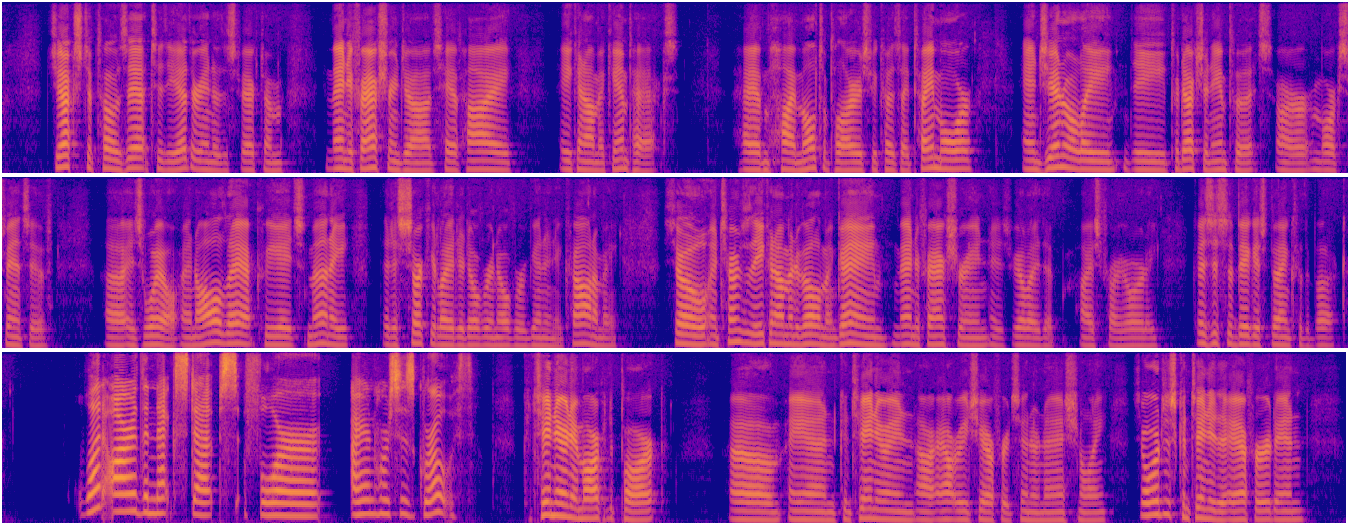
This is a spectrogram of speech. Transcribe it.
Juxtapose that to the other end of the spectrum, manufacturing jobs have high economic impacts, have high multipliers because they pay more, and generally the production inputs are more expensive uh, as well. And all that creates money that is circulated over and over again in the economy. So, in terms of the economic development game, manufacturing is really the highest priority because it's the biggest bang for the buck. What are the next steps for Iron Horse's growth? Continuing to market the park um, and continuing our outreach efforts internationally. So, we'll just continue the effort and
